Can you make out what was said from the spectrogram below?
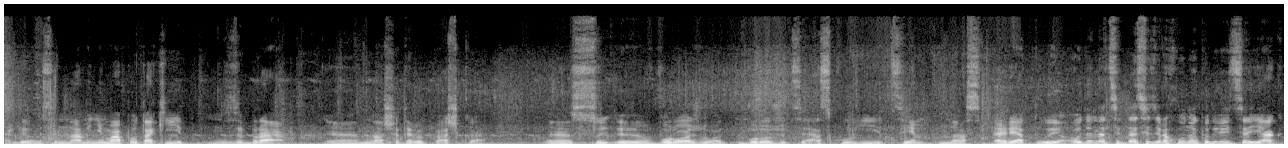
Так, дивимося на мінімапу, так і забирає е, наша ТВПшка. е, е, Ворожу, ворожу цеску і цим нас рятує. 11-10 рахунок, подивіться, як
